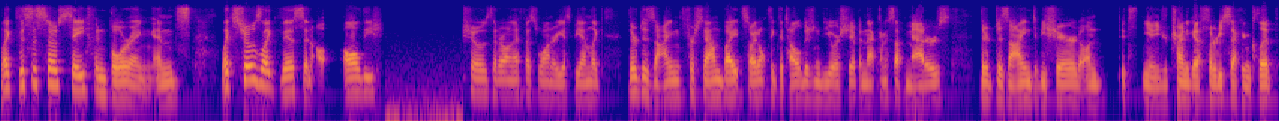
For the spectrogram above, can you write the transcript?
like this is so safe and boring, and like shows like this and all, these shows that are on FS1 or ESPN, like they're designed for sound bites. So I don't think the television viewership and that kind of stuff matters. They're designed to be shared on. It's you know you're trying to get a 30 second clip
